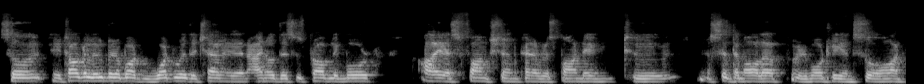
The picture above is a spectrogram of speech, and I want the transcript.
So you talk a little bit about what were the challenges, and I know this is probably more IS function kind of responding to you know, set them all up remotely and so on.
